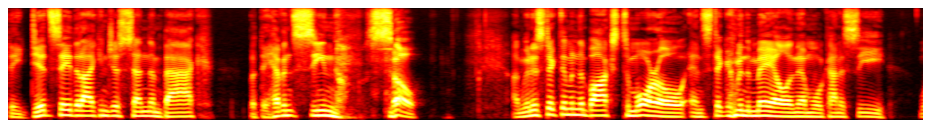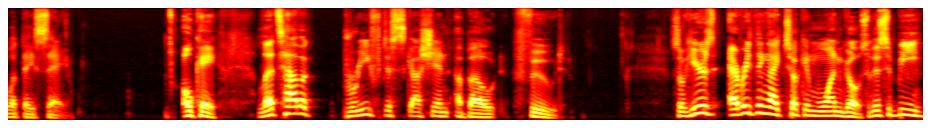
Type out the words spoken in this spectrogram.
They did say that I can just send them back, but they haven't seen them. So I'm going to stick them in the box tomorrow and stick them in the mail, and then we'll kind of see what they say. Okay, let's have a brief discussion about food. So here's everything I took in one go. So this would be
